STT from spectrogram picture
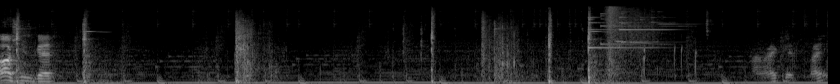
Oh, she's good. Alright, good fight.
